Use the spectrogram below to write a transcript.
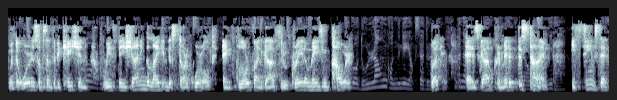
With the words of sanctification, we've been shining the light in this dark world and glorifying God through great amazing power. But as God permitted this time, it seems that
